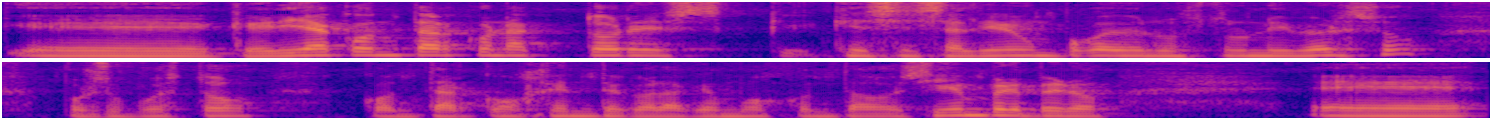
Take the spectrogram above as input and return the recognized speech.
eh, quería contar con actores que, se salieran un poco de nuestro universo. Por supuesto, contar con gente con la que hemos contado siempre, pero. eh,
